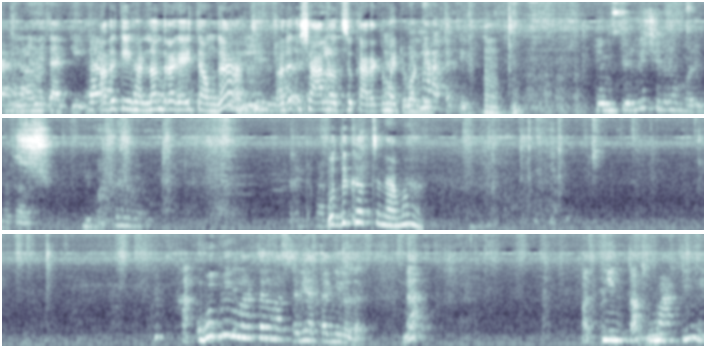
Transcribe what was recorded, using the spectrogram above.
ಹನ್ನೊಂದನೇ ತಾರೀಕಿಗೆ. ಅದಕ್ಕೆ ಈಗ ಹನ್ನೊಂದ್ರಾಗ ಐತೆ ಅವಂಗ? ಅದಕ್ಕೆ ಶಾಲೆ ಹೊತ್ಸು ಕಾರ್ಯಕ್ರಮ ಇಟ್ಕೊಂಡಿ ಮಾಡಾಕತ್ತೀವಿ ಹ್ಮ್. ಉದ್ದಕ್ಕೆ ಹಚ್ಚ ನಾಮ ಮಾಡ್ತಾರೆ ಮಾಡ್ತಾರ ಮತ್ತೆ ಸರಿ ಹತ್ತಂಗಿಲ್ಲ ಅದ. ನಾ? ಮತ್ ನೀವ್ ತಪ್ಪು ಮಾಡ್ತೀನಿ.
